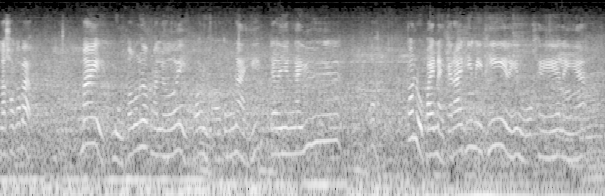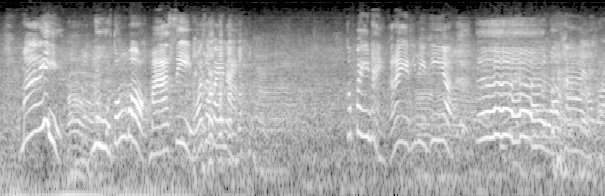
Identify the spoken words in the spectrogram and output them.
แล้วเขาก็แบบไม่หนูต้องเลือกมาเลยว่าหนูจะเอาตรงไหนอะไรยังไงก็หนูไปไหนก็ได้ที่มีพี่อะไรเงี้ยหนูโอเคอะไรเงี้ยไม่อ๋อหนูต้องบอกมาสิว่าจะไปไหน ก็ไปไหนก็ได้ที่มีพี่อะเออร้องไห้ร้องไห้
